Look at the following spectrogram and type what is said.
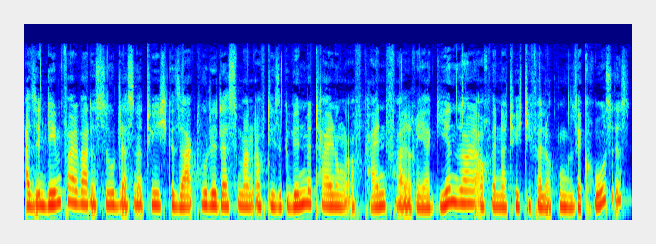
Also in dem Fall war das so, dass natürlich gesagt wurde, dass man auf diese Gewinnmitteilung auf keinen Fall reagieren soll, auch wenn natürlich die Verlockung sehr groß ist.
